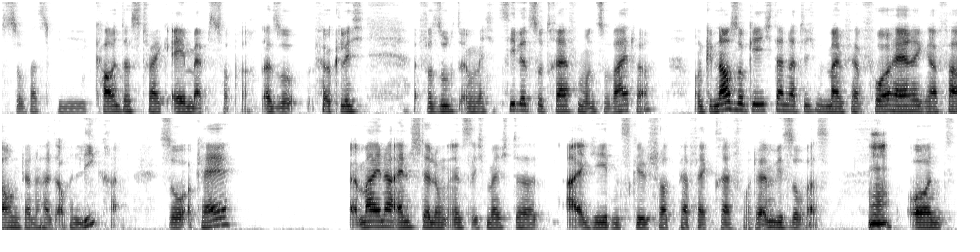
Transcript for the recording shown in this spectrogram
sowas wie Counter-Strike A-Maps verbracht. Also wirklich versucht, irgendwelche Ziele zu treffen und so weiter. Und genauso gehe ich dann natürlich mit meinen vorherigen Erfahrungen dann halt auch in League rein. So, okay, meine Einstellung ist, ich möchte jeden Skillshot perfekt treffen oder irgendwie sowas. Mhm. Und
